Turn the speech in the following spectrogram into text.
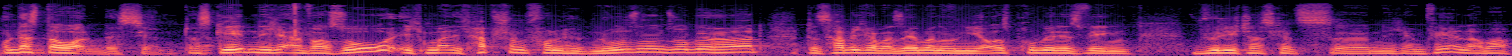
Und das dauert ein bisschen. Das geht nicht einfach so. Ich meine, ich habe schon von Hypnosen und so gehört. Das habe ich aber selber noch nie ausprobiert. Deswegen würde ich das jetzt äh, nicht empfehlen. Aber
